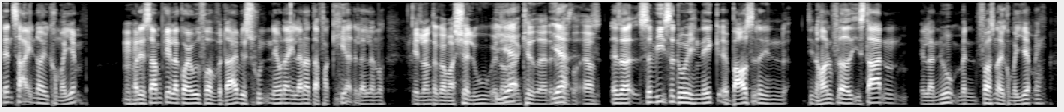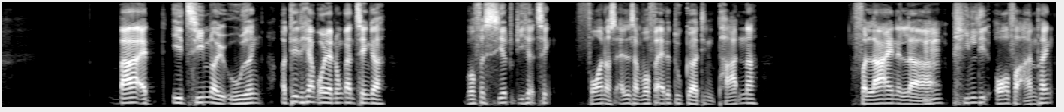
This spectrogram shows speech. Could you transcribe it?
den tager I, når I kommer hjem. Mm-hmm. Og det samme gælder, går jeg ud fra for dig, hvis hun nævner et eller andet, der er forkert eller et eller andet. Et eller andet, der gør mig jaloux, eller Ja. ja. ked af det. Ja. Eller sådan noget. Altså, så viser du hende ikke øh, bagsiden af din, din håndflade i starten, eller nu, men først, når I kommer hjem, ikke? Bare at I er et team, når I er ude, ikke? Og det er det her, hvor jeg nogle gange tænker, hvorfor siger du de her ting foran os alle sammen? Hvorfor er det, du gør din partner forlegen eller Mhm. mm-hmm. pinligt over for andre, ikke?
